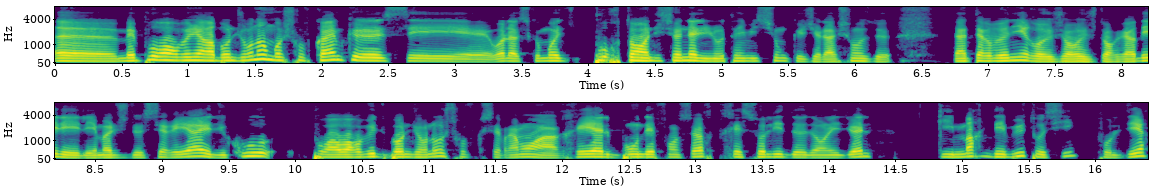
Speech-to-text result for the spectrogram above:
Euh, mais pour en revenir à Bonjourno, moi je trouve quand même que c'est voilà parce que moi pour temps additionnel une autre émission que j'ai la chance de d'intervenir, euh, je, je dois regarder les, les, matchs de Serie A et du coup pour avoir vu de Bonjourno, je trouve que c'est vraiment un réel bon défenseur, très solide dans les duels, qui marque des buts aussi, faut le dire.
